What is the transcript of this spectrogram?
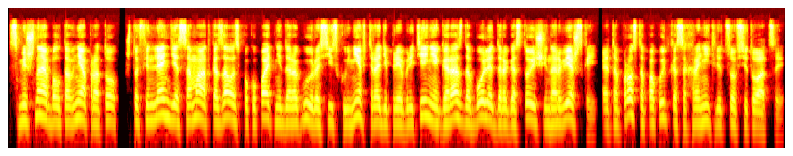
Смешная болтовня про то, что Финляндия сама отказалась покупать недорогую российскую нефть ради приобретения гораздо более дорогостоящей норвежской. Это просто попытка сохранить лицо в ситуации.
